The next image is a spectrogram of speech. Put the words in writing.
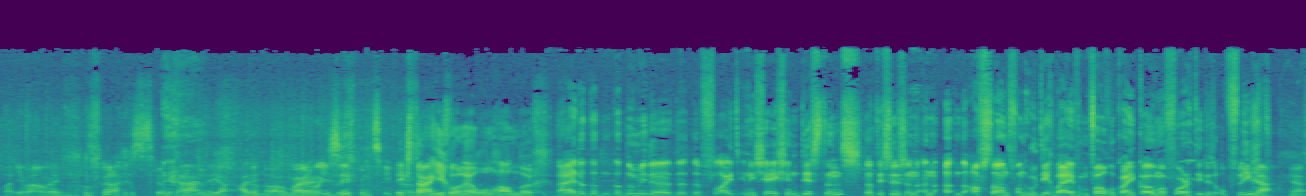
Maar je wou hem even wat vragen stellen. Ja, nee, ja, I don't know. Maar ik sta hier gewoon heel onhandig. Nou, dat, dat, dat noem je de, de, de flight initiation distance. Dat is dus een, een, de afstand van hoe dichtbij een vogel kan je komen voordat hij dus opvliegt. Ja, ja.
